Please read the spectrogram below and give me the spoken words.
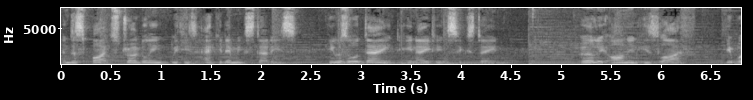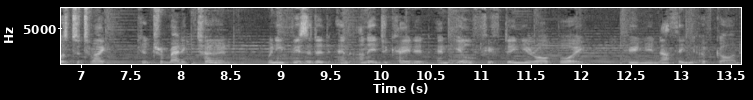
and despite struggling with his academic studies, he was ordained in 1816. Early on in his life, it was to make a dramatic turn when he visited an uneducated and ill 15 year old boy who knew nothing of God.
